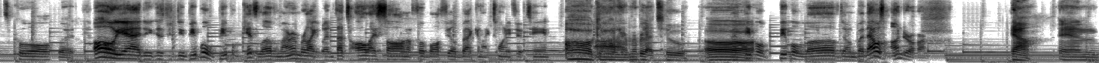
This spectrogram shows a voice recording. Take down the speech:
it's cool, but oh yeah, dude, because dude, people, people, kids love them. I remember like when that's all I saw on a football field back in like 2015. Oh god, I Um, remember that too. Oh People, people loved them, but that was Under Armour. yeah, and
